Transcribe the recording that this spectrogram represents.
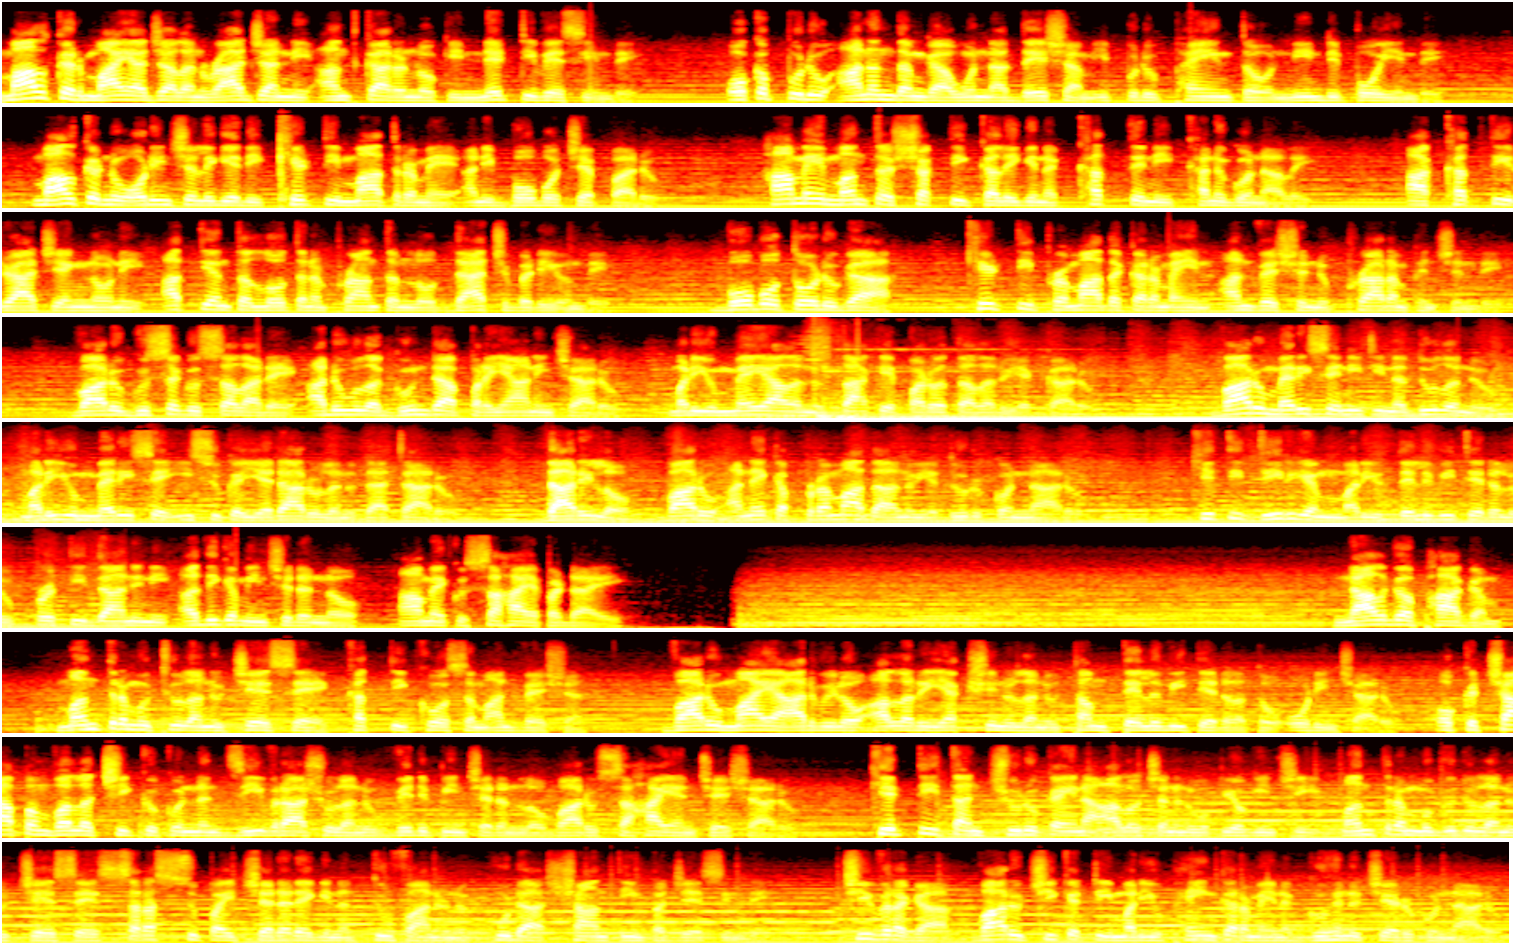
మాల్కర్ మాయాజాలం రాజ్యాన్ని అంధకారంలోకి నెట్టివేసింది. ఒకప్పుడు ఆనందంగా ఉన్న దేశం ఇప్పుడు భయంతో నిండిపోయింది. మాల్కర్ను ఓడించలిగేది కీర్తి మాత్రమే అని బోబో చెప్పారు. ఆమె మంత్ర శక్తి కలిగిన కత్తిని కనుగొనాలి. ఆ కత్తి రాజ్యంలోని అత్యంత లోతన ప్రాంతంలో దాచబడి ఉంది. బోబోతోడుగా కీర్తి ప్రమాదకరమైన అన్వేషణను ప్రారంభించింది. వారు గుసగుసలాడే అడవుల గుండా ప్రయాణించారు మరియు మేయాలను తాకే పర్వతాలను ఎక్కారు. వారు మెరిసే నీటి నదులను మరియు మెరిసే ఇసుక ఎడారులను దాటారు. దారిలో వారు అనేక ప్రమాదాలను ఎదుర్కొన్నారు. కితి ధీర్యం మరియు తెలివితేటలు ప్రతి దానిని అధిగమించడంలో ఆమెకు సహాయపడ్డాయి. నాలుగో భాగం మంత్రముఠులను చేసే కత్తి కోసం అన్వేషణ. వారు మాయ అడవిలో అల్లరి యక్షిణులను తమ తెలివితేటలతో ఓడించారు. ఒక చాపం వల్ల చిక్కుకున్న జీవరాశులను విడిపించడంలో వారు సహాయం చేశారు. కీర్తి తన చురుకైన ఆలోచనను ఉపయోగించి మంత్రముగుదులను చేసే సరస్సుపై చెరరేగిన తుఫానును కూడా శాంతింపజేసింది. చివరగా వారు చీకటి మరియు భయంకరమైన గుహను చేరుకున్నారు.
